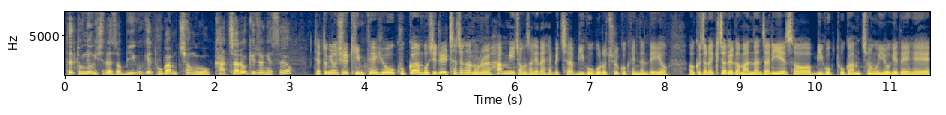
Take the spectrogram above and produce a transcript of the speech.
대통령실에서 미국의 도감청 의혹 가짜로 규정했어요? 대통령실 김태효 국가안보실 1차장은 오늘 한미 정상회담 협의차 미국으로 출국했는데요. 어, 그 전에 기자들과 만난 자리에서 미국 도감청 의혹에 대해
